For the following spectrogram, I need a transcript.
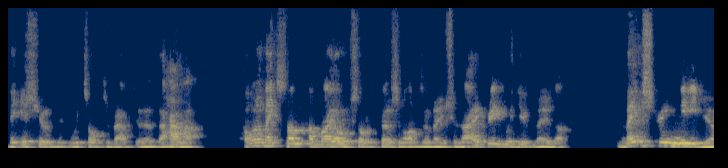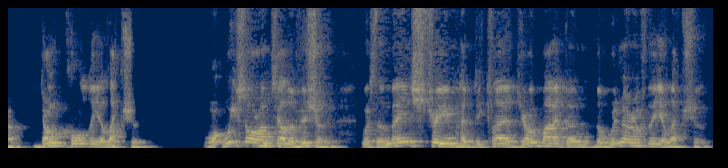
the issue that we talked about, uh, the hammer, I want to make some of my own sort of personal observation. I agree with you, Bela. mainstream media don't call the election. What we saw on television was the mainstream had declared Joe Biden the winner of the election.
